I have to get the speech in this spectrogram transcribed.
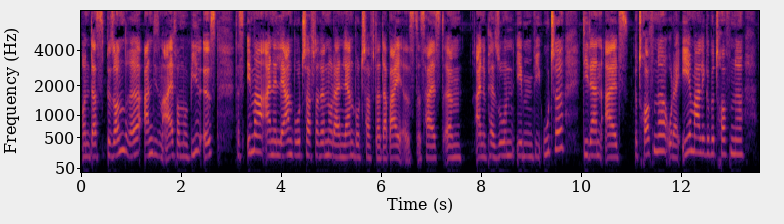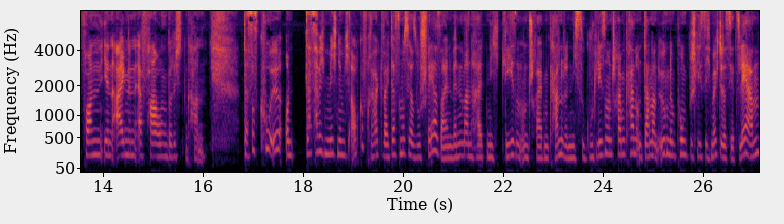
Und das Besondere an diesem Alpha Mobil ist, dass immer eine Lernbotschafterin oder ein Lernbotschafter dabei ist. Das heißt, ähm, eine Person eben wie Ute, die dann als Betroffene oder ehemalige Betroffene von ihren eigenen Erfahrungen berichten kann. Das ist cool und das habe ich mich nämlich auch gefragt, weil das muss ja so schwer sein, wenn man halt nicht lesen und schreiben kann oder nicht so gut lesen und schreiben kann und dann an irgendeinem Punkt beschließt, ich möchte das jetzt lernen.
